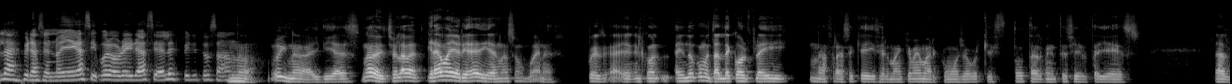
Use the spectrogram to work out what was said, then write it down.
la inspiración no llega así por obra y gracia del Espíritu Santo. No, uy, no, hay días, no, de hecho la gran mayoría de días no son buenas. Pues hay un documental de Coldplay, una frase que dice el man que me marcó mucho porque es totalmente cierta y es, las,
